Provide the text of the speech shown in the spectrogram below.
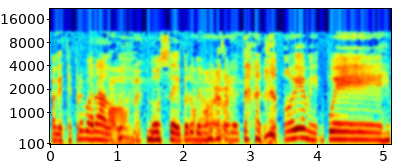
para que estés preparado. ¿A dónde? No sé, pero te ¿A vamos a secuestrar. Óyeme, pues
